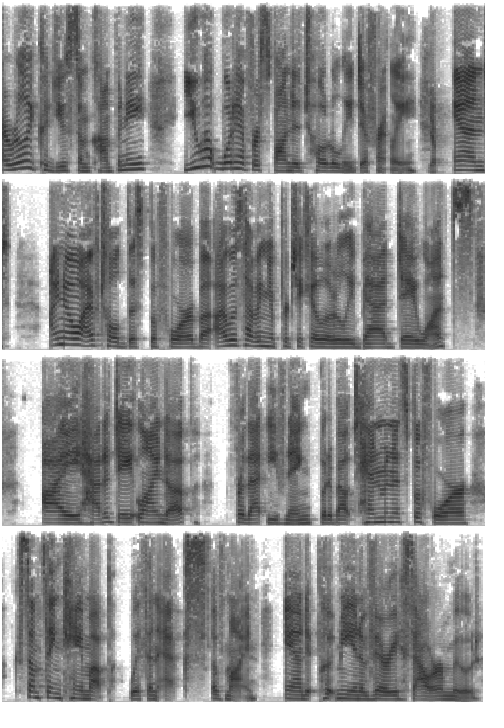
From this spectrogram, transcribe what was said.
I really could use some company. You would have responded totally differently. Yep. And I know I've told this before, but I was having a particularly bad day once. I had a date lined up for that evening, but about 10 minutes before, something came up with an ex of mine and it put me in a very sour mood.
